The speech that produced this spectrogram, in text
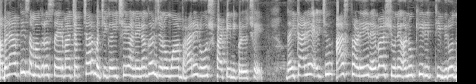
આ બનાવથી સમગ્ર શહેરમાં ચકચાર મચી ગઈ છે અને નગરજનોમાં ભારે રોષ ફાટી નીકળ્યો છે. ગઈકાલે જ આ સ્થળે રહેવાસીઓને અનોખી રીતથી વિરોધ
